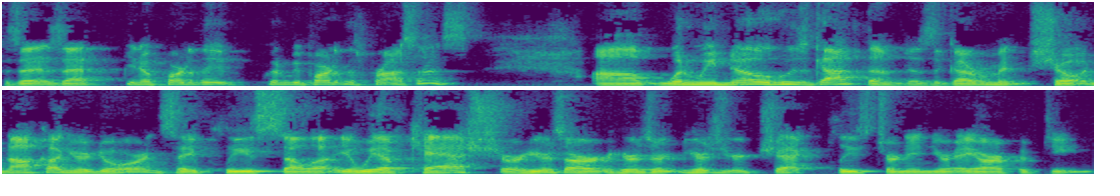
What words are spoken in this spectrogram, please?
Is that is that you know part of the going to be part of this process? Uh, when we know who's got them, does the government show knock on your door and say, "Please sell it"? You know, we have cash, or here's our here's our here's your check. Please turn in your AR-15.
